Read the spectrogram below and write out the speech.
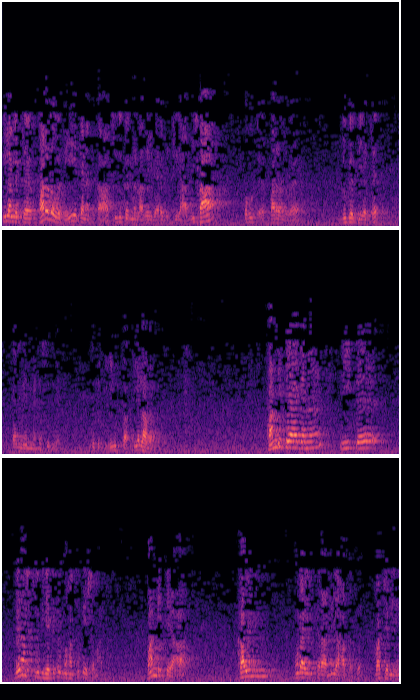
ඊළඟට පරලෝකදී තැනත්තා සිදු කරන ලද වැරදි ක්‍රියා නිසා ඔහුට පරලොව දුගතියට පැමිණෙන්නට සිදු වෙනවා. දුගතිය උත්පත්තිය ලබන. පඬිතයා ගැන ඊට වෙනස් විදිහකට උන්වහන්සේ දේශනා කළා. පඬිතයා කයින් හොඳයි කරන්නේ යහපත වචනේ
